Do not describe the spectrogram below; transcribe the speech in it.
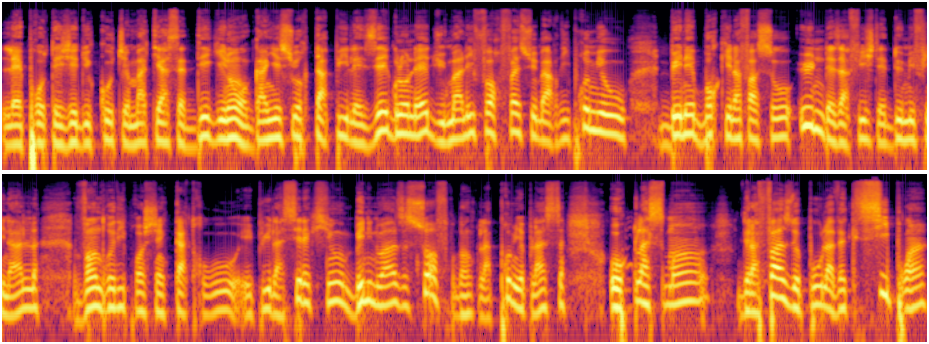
Les protégés du coach Mathias Deguilon ont gagné sur tapis les Aiglonnais du Mali forfait ce mardi 1er août. Bénin Burkina Faso, une des affiches des demi-finales. Vendredi prochain 4 août. Et puis la sélection béninoise s'offre donc la première place au classement de la phase de poule avec 6 points,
